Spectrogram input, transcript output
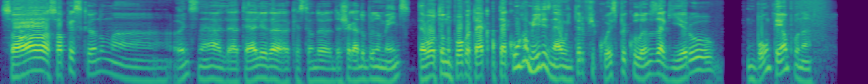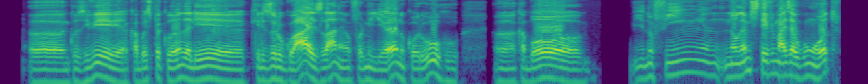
Só, só pescando uma. Antes, né? Até ali da questão da, da chegada do Bruno Mendes. Até voltando um pouco, até, até com o Ramires, né? O Inter ficou especulando o zagueiro um bom tempo, né? Uh, inclusive, acabou especulando ali aqueles uruguais lá, né? O Formiliano, o Corujo. Uh, acabou. E no fim, não lembro se teve mais algum outro,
